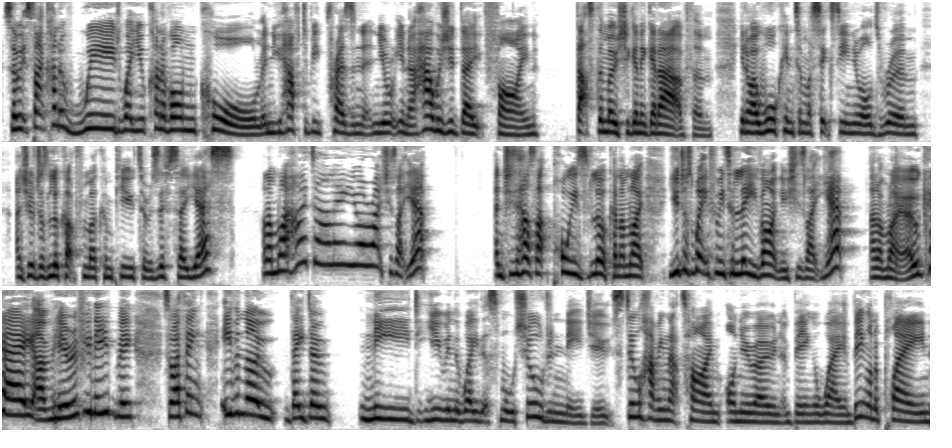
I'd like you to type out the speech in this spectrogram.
So it's that kind of weird where you're kind of on call and you have to be present and you're, you know, how was your date? Fine. That's the most you're going to get out of them. You know, I walk into my 16 year old's room and she'll just look up from her computer as if to say yes. And I'm like, hi, darling, you all right? She's like, yep. And she has that poised look. And I'm like, you're just waiting for me to leave, aren't you? She's like, yep. And I'm like, okay, I'm here if you need me. So I think even though they don't need you in the way that small children need you, still having that time on your own and being away and being on a plane,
